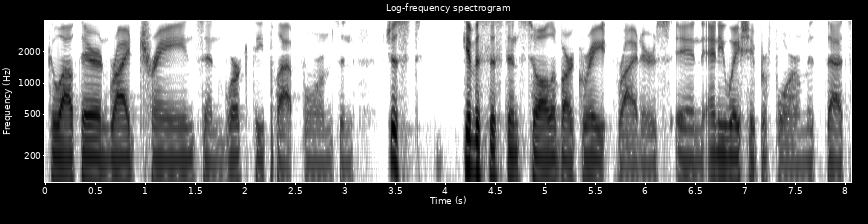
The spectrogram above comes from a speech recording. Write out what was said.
go out there and ride trains and work the platforms and just give assistance to all of our great riders in any way, shape, or form. If that's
